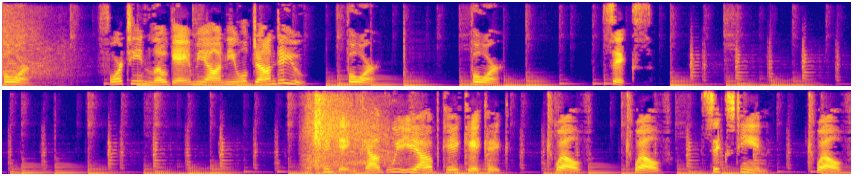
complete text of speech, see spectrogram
4 14 Low Game Yanyul John Dayu 4 4 6 Kinking Kag We Ab 12. 12. 16. 12.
